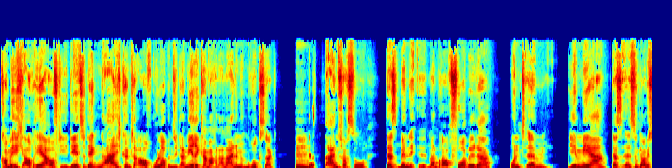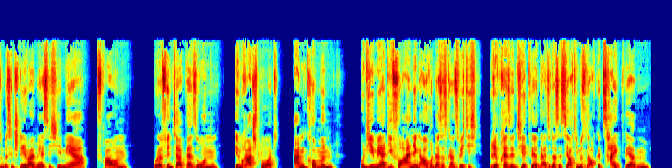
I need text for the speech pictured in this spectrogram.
komme ich auch eher auf die Idee zu denken, ah, ich könnte auch Urlaub in Südamerika machen, alleine mit dem Rucksack. Mhm. Das ist einfach so. dass wenn, man braucht Vorbilder und ähm, je mehr, das ist, glaube ich, so ein bisschen schneeballmäßig, je mehr Frauen oder Finter-Personen im Radsport ankommen und je mehr die vor allen Dingen auch, und das ist ganz wichtig, repräsentiert werden. Also das ist ja auch, die müssen auch gezeigt werden.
